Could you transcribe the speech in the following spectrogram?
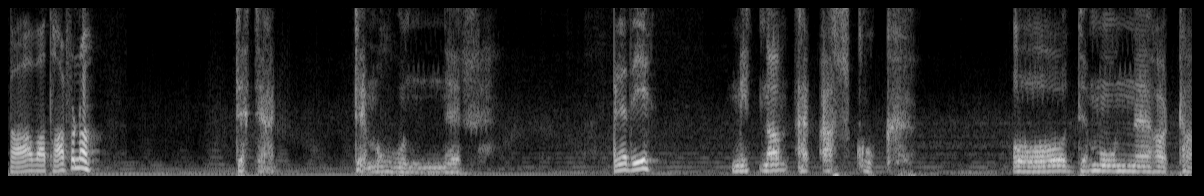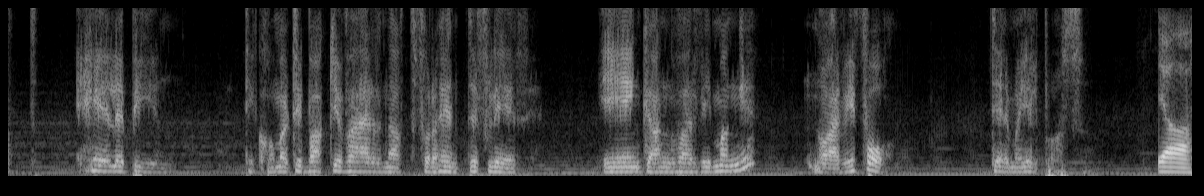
hva, hva tar for noe? Dette er demoner. Hvem er de? Mitt navn er Askok. Og demonene har tatt hele byen. De kommer tilbake hver natt for å hente flere. En gang var vi mange, nå er vi få. Dere må hjelpe oss. Ja,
